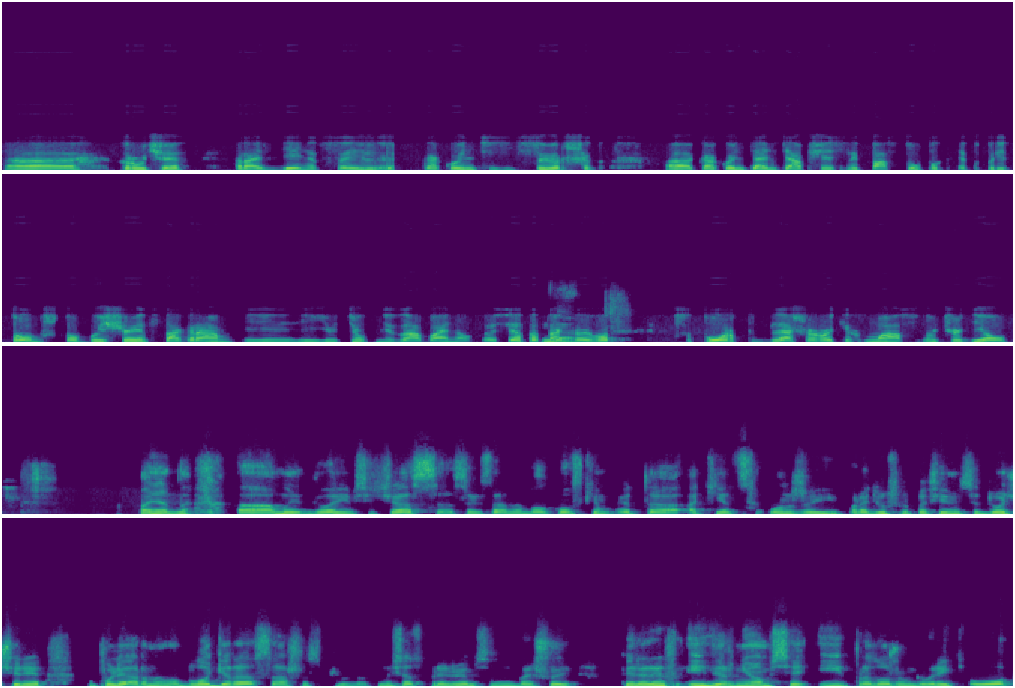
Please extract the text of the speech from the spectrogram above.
э, круче разденется или какой-нибудь совершит э, какой-нибудь антиобщественный поступок, это при том, чтобы еще Инстаграм и, и YouTube не забанил. То есть это да. такой вот спорт для широких масс. Ну, что делать? Понятно. А, мы говорим сейчас с Александром Балковским. Это отец, он же и продюсер по фильму, дочери популярного блогера Саши Спилберг. Мы сейчас прервемся на небольшой перерыв и вернемся и продолжим говорить о,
